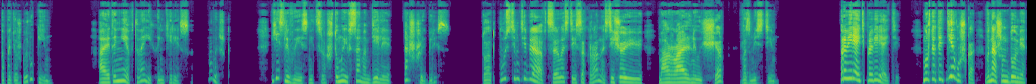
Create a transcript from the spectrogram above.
попадешь к другим. А это не в твоих интересах, малышка. Если выяснится, что мы и в самом деле ошиблись, то отпустим тебя в целости и сохранности, еще и моральный ущерб возместим. Проверяйте, проверяйте. Может, эта девушка в нашем доме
